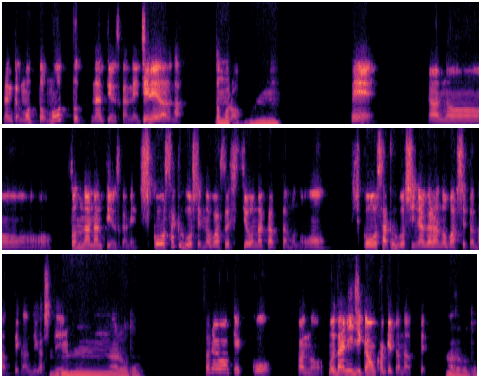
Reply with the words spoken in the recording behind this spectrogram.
なんかもっと、もっと、なんていうんですかね、ジェネラルなところ。うん。で、あのーそんな、なんていうんですかね、試行錯誤して伸ばす必要なかったものを、試行錯誤しながら伸ばしてたなって感じがして、うんなるほど。それは結構、あの、無駄に時間をかけたなって、なるほど。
